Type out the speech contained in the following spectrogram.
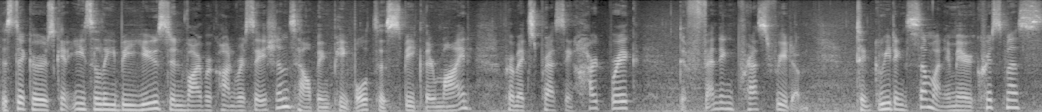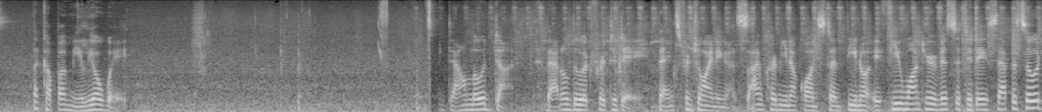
The stickers can easily be used in Viber conversations, helping people to speak their mind, from expressing heartbreak, defending press freedom, to greeting someone a Merry Christmas the Kapamilya way. Download done. That'll do it for today. Thanks for joining us. I'm Carmina Constantino. If you want to revisit today's episode,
